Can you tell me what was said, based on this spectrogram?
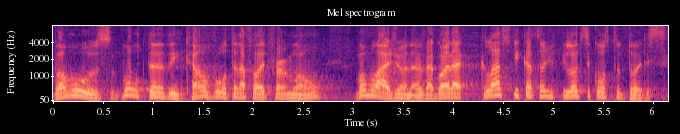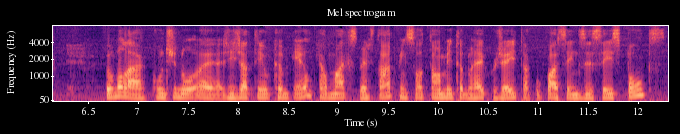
vamos voltando então, voltando a falar de Fórmula 1. Vamos lá, Jonas, agora classificação de pilotos e construtores. Vamos lá, continua. é, a gente já tem o campeão, que é o Max Verstappen, só tá aumentando o recorde aí, tá com 416 pontos.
